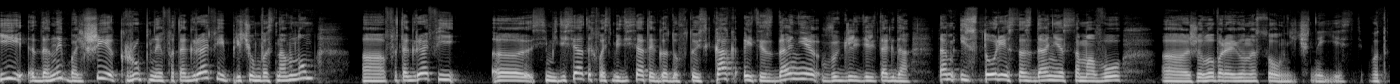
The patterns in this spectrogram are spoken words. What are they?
и даны большие крупные фотографии, причем в основном э, фотографии 70-х, э, 80-х годов. То есть как эти здания выглядели тогда. Там история создания самого жилого района Солнечный есть. Вот,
